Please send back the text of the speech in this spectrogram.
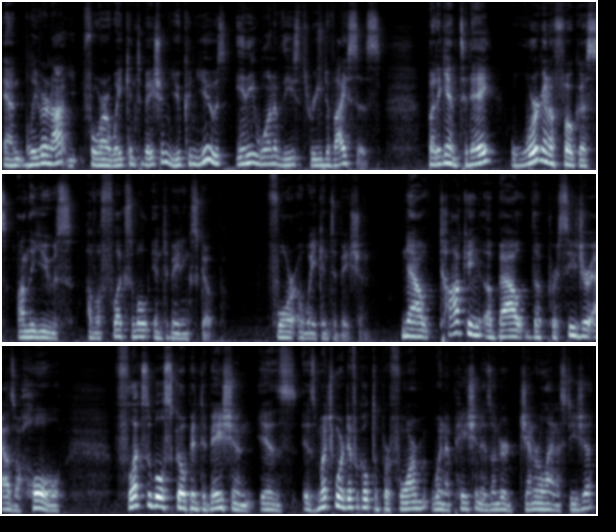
And believe it or not, for awake intubation, you can use any one of these three devices. But again, today we're going to focus on the use of a flexible intubating scope for awake intubation. Now, talking about the procedure as a whole, Flexible scope intubation is, is much more difficult to perform when a patient is under general anesthesia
